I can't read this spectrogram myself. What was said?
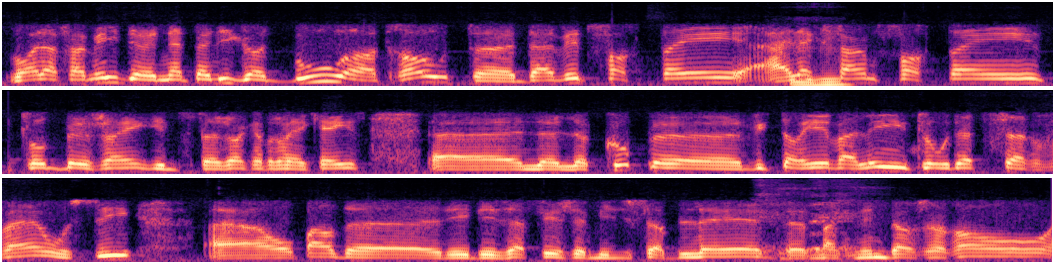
Avoir la famille de Nathalie Godbout, entre autres, euh, David Fortin, Alexandre Fortin, Claude Bégin, qui est disparu en 95, euh, le, le couple Victorien Vallée et Claudette Servant aussi. Euh, on parle de, des, des affiches de Mélissa Blais, de Marine Bergeron,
